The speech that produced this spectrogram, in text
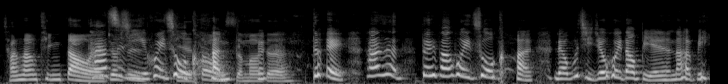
常常听到他自己会错款什么的，对，他是对方汇错款，了不起就汇到别人那边，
